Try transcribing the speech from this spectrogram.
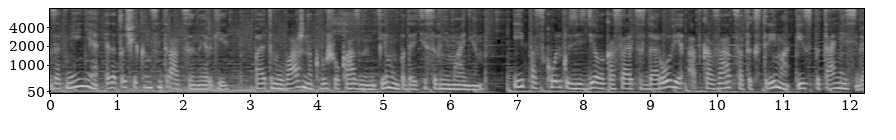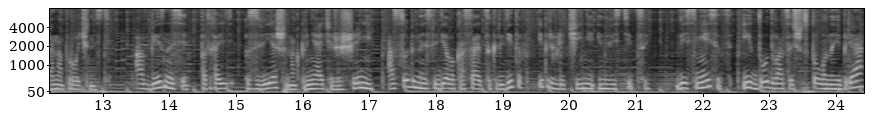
Затмение – это точки концентрации энергии, поэтому важно к вышеуказанным темам подойти со вниманием. И поскольку здесь дело касается здоровья, отказаться от экстрима и испытания себя на прочность. А в бизнесе подходить взвешенно к принятию решений, особенно если дело касается кредитов и привлечения инвестиций. Весь месяц и до 26 ноября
